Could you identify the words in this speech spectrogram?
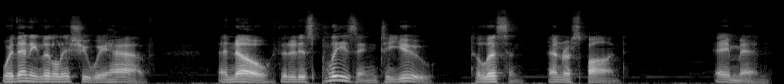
with any little issue we have, and know that it is pleasing to you to listen and respond. Amen.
